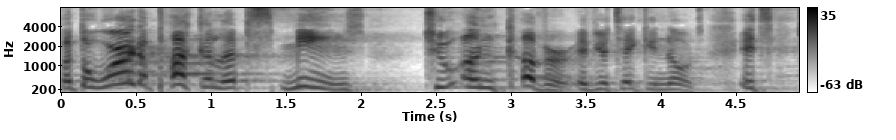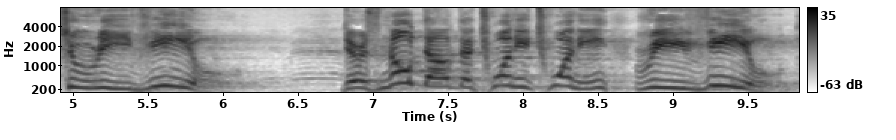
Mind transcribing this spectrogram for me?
But the word apocalypse means to uncover, if you're taking notes, it's to reveal. There is no doubt that 2020 revealed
